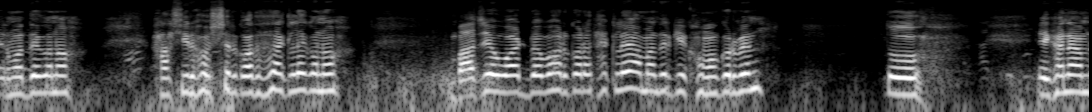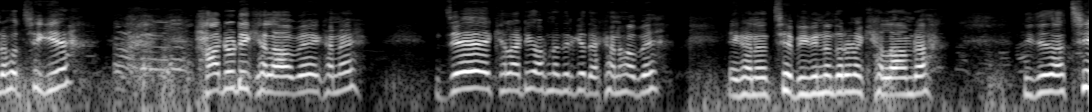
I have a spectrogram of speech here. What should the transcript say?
এর মধ্যে কোনো হাসির হস্যের কথা থাকলে কোনো বাজে ওয়ার্ড ব্যবহার করা থাকলে আমাদেরকে ক্ষমা করবেন। তো এখানে আমরা হচ্ছে গিয়ে হাডুডি খেলা হবে এখানে। যে খেলাটিও আপনাদেরকে দেখানো হবে এখানে হচ্ছে বিভিন্ন ধরনের খেলা আমরা দিতে যাচ্ছি।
